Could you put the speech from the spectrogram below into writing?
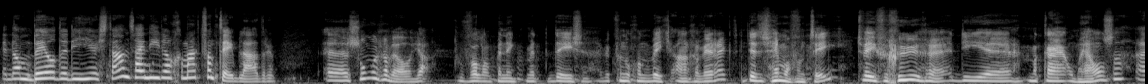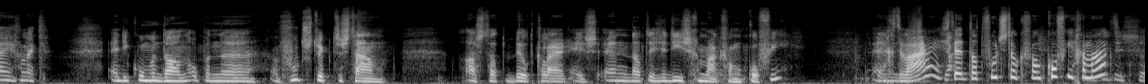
En dan beelden die hier staan, zijn die dan gemaakt van theebladeren? Eh, sommige wel, ja. Toevallig ben ik met deze, heb ik vanochtend een beetje aan gewerkt. Dit is helemaal van thee. Twee figuren die eh, elkaar omhelzen eigenlijk. En die komen dan op een, eh, een voetstuk te staan als dat beeld klaar is. En dat is, die is gemaakt van koffie. Echt waar? Is ja. dat, dat voetstuk van koffie gemaakt? Dit is eh,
